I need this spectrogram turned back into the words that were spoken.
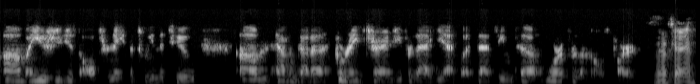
Um, I usually just alternate between the two. Um, haven't got a great strategy for that yet, but that seemed to work for the most part. Okay.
